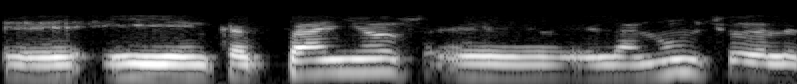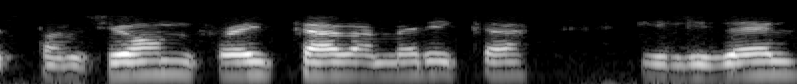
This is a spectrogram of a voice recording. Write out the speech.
eh, y en Castaños eh, el anuncio de la expansión Freight Car América y Lidl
